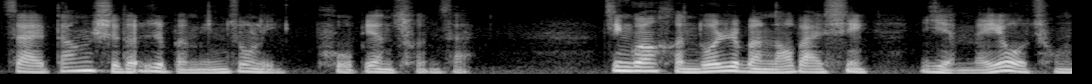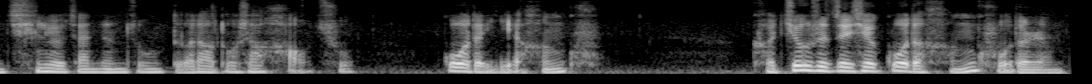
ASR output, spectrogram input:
在当时的日本民众里普遍存在。尽管很多日本老百姓也没有从侵略战争中得到多少好处，过得也很苦，可就是这些过得很苦的人，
